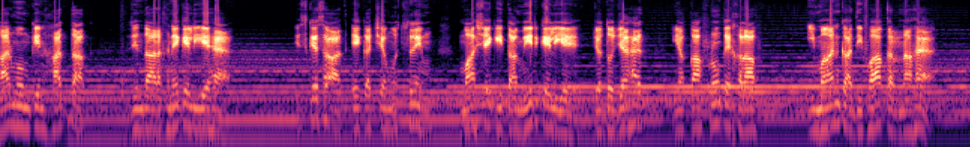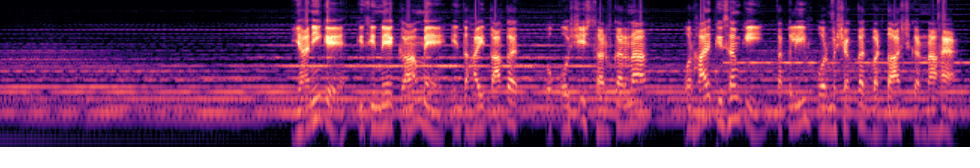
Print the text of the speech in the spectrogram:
ہر ممکن حد تک زندہ رکھنے کے لیے ہے۔ اس کے ساتھ ایک اچھے مسلم معاشرے کی تعمیر کے لیے جدوجہد یا کافروں کے خلاف ایمان کا دفاع کرنا ہے۔ یعنی کہ کسی نیک کام میں انتہائی طاقت و کوشش صرف کرنا اور ہر قسم کی تکلیف اور مشقت برداشت کرنا ہے۔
